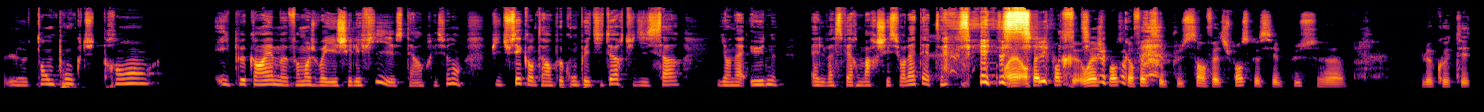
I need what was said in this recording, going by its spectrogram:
le tampon que tu te prends, il peut quand même. Enfin, moi, je voyais chez les filles, c'était impressionnant. Puis tu sais, quand t'es un peu compétiteur, tu dis ça, il y en a une, elle va se faire marcher sur la tête. ouais, en fait, je pense que, ouais, je pense qu'en fait, c'est plus ça. En fait, je pense que c'est plus le côté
